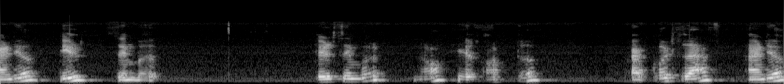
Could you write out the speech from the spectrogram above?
and here tilde symbol. Tilde symbol now here after backward slash and here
